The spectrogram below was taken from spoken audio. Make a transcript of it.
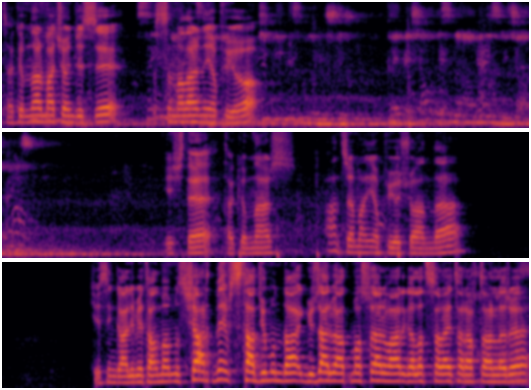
Takımlar maç öncesi ısınmalarını yapıyor. İşte takımlar antrenman yapıyor şu anda. Kesin galibiyet almamız şart. Nef stadyumunda güzel bir atmosfer var. Galatasaray taraftarları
